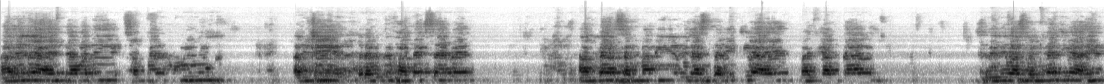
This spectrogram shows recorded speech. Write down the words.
आलेले आहेत. त्यामध्ये संपर्क प्रमुख आमचे रवींद्र फाटक साहेब आहेत. आमदार सन्माननीय विलास तरेजी आहेत. माजी आमदार श्रीनिवास वनकाजी आहेत.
